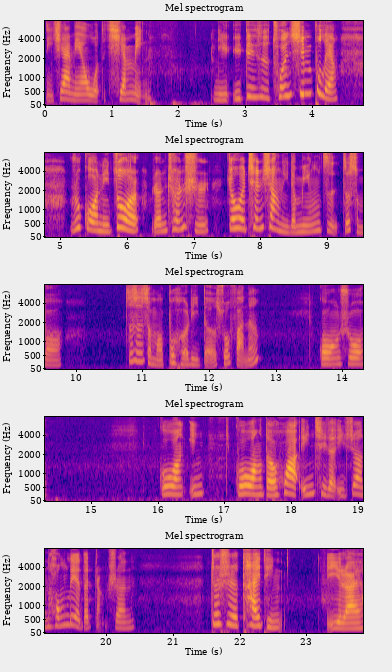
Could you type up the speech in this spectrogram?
底下没有我的签名。你一定是存心不良。如果你做人诚实，就会签上你的名字。这什么？这是什么不合理的说法呢？”国王说：“国王因。”国王的话引起了一阵轰烈的掌声。这是开庭以来，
